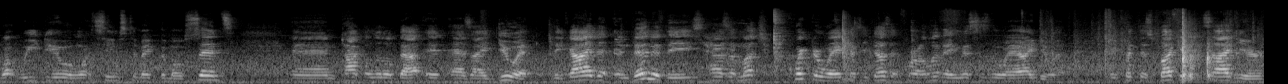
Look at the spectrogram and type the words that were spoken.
what we do and what seems to make the most sense, and talk a little about it as I do it. The guy that invented these has a much quicker way because he does it for a living. This is the way I do it. We put this bucket inside here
